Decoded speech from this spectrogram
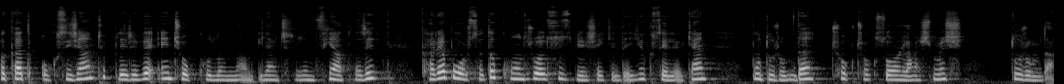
Fakat oksijen tüpleri ve en çok kullanılan ilaçların fiyatları kara borsada kontrolsüz bir şekilde yükselirken bu durumda çok çok zorlaşmış durumda.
